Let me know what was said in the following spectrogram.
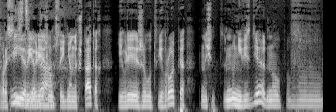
в России, везде, евреи да. живут в Соединенных Штатах, евреи живут в Европе, значит, ну, не везде, но в,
